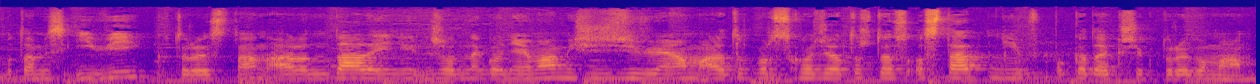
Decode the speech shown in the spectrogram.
bo tam jest Eevee, który jest ten, ale dalej żadnego nie mam i się zdziwiłam, ale to po prostu chodzi o to, że to jest ostatni w Pokédexie, którego mam.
